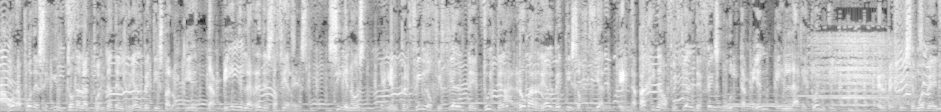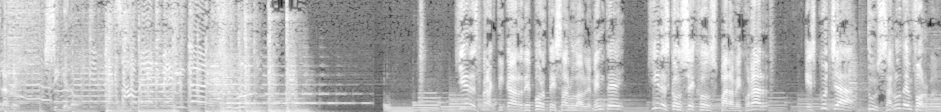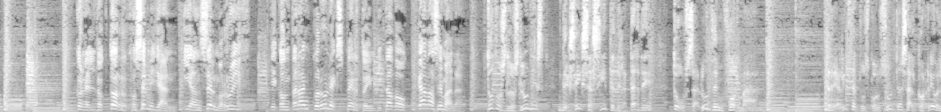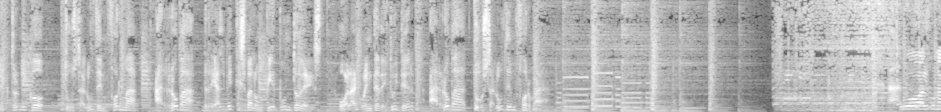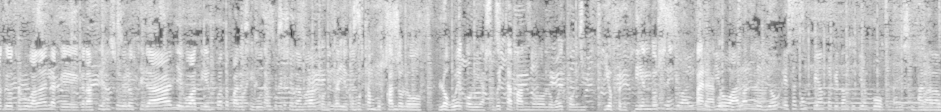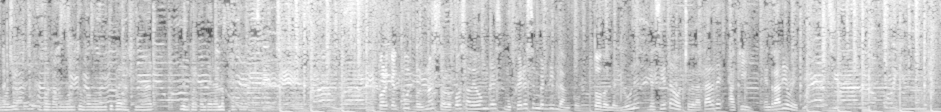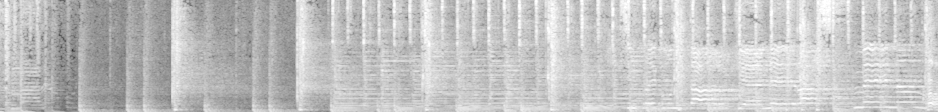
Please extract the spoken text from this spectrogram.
Ahora puedes seguir toda la actualidad del Real Betis Balompié también en las redes sociales. Síguenos en el perfil oficial de Twitter, arroba Real Betis Oficial, en la página oficial de Facebook y también en la de Twenty. El Betis se mueve en la red. Síguelo. ¿Quieres practicar deporte saludablemente? ¿Quieres consejos para mejorar? Escucha Tu Salud en Forma. Con el doctor José Millán y Anselmo Ruiz, que contarán con un experto invitado cada semana. Todos los lunes, de 6 a 7 de la tarde, Tu Salud en Forma. Realiza tus consultas al correo electrónico tusaludenforma arroba realbetisbalompié.es o a la cuenta de Twitter arroba tusaludenforma. Hubo alguna que otra jugada en la que gracias a su velocidad llegó a tiempo a tapar ese hueco que se quedaba al contrario, cómo están buscando los, los huecos y a su vez tapando los huecos y, y ofreciéndose para le dio, Alan, la- le dio esa confianza que tanto tiempo Jugaba bonito, buscando. jugaba muy bonito, jugaba muy bonito, pero al final lo importante eran los puntos de. Porque el fútbol no es solo cosa de hombres, mujeres en verde y blanco. Todos los lunes de 7 a 8 de la tarde aquí, en Radio Betis.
